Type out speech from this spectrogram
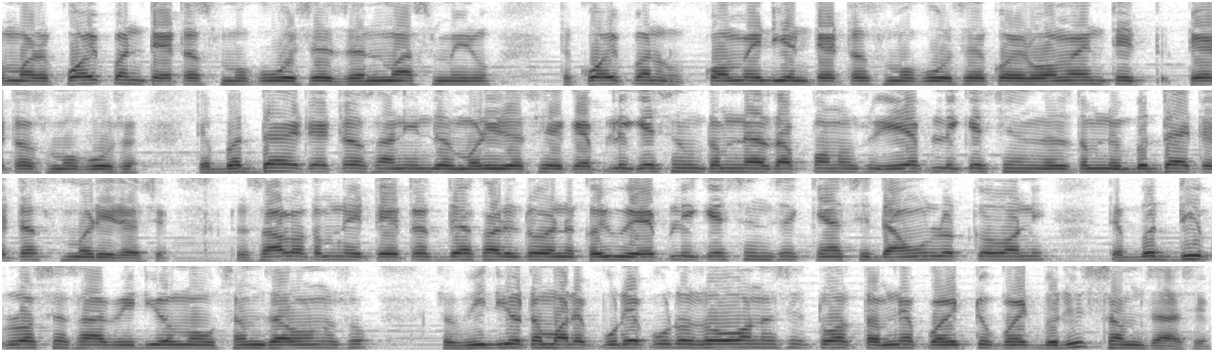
તમારે કોઈ પણ સ્ટેટસ મૂકવું છે જન્માષ્ટમીનું, તો કોઈ પણ કોમેડિયન સ્ટેટસ મૂકવું છે, કોઈ રોમેન્ટિક સ્ટેટસ મૂકવું છે, તે બધાય સ્ટેટસ આની અંદર મળી રહેશે. એક એપ્લિકેશન હું તમને આપવાનું છું. એ એપ્લિકેશનની અંદર તમને બધાય સ્ટેટસ મળી રહેશે. તો ચાલો તમને સ્ટેટસ દેખાડી દો અને કયું એપ્લિકેશન છે, ક્યાંથી ડાઉનલોડ કરવાની, તે બધી પ્રોસેસ આ વિડીયોમાં હું સમજાવવાનો છું. તો વીડિયો તમારે પૂરેપૂરો જોવાનો છે, તો તમને પોઈન્ટ ટુ પોઈન્ટ બધું સમજાશે.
